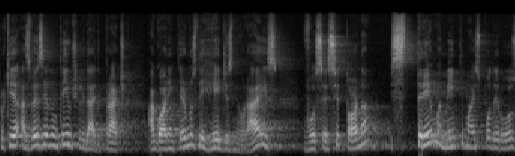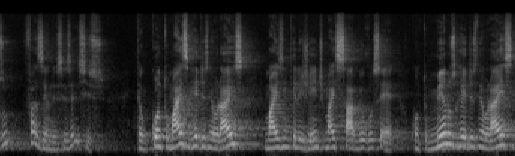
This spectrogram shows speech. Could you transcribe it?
Porque às vezes ele não tem utilidade prática. Agora, em termos de redes neurais, você se torna extremamente mais poderoso fazendo esse exercício. Então, quanto mais redes neurais, mais inteligente, mais sábio você é. Quanto menos redes neurais,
